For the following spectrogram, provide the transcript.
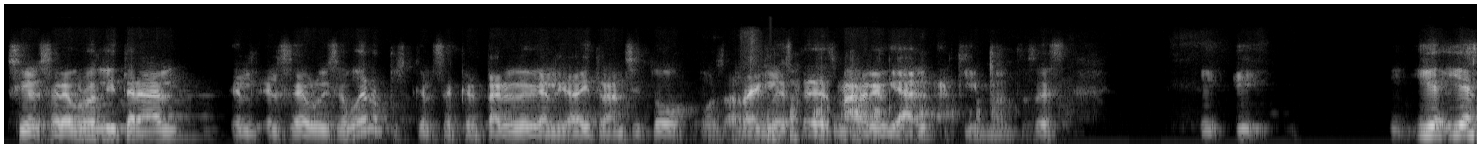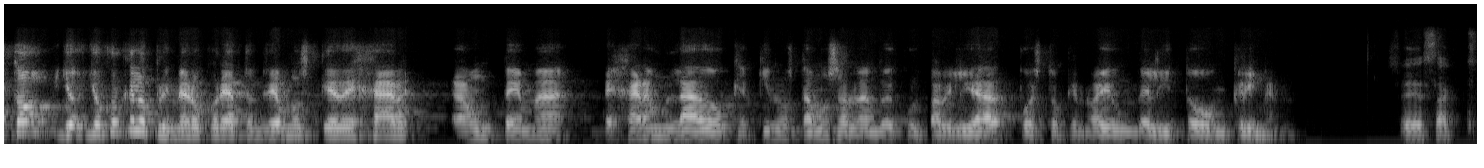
si el cerebro es literal, el, cerebro dice, bueno, pues que el secretario de Vialidad y Tránsito pues arregle este desmadre vial aquí, ¿no? Entonces, y, y, y, esto, yo, yo creo que lo primero, Corea, tendríamos que dejar a un tema dejar a un lado que aquí no estamos hablando de culpabilidad, puesto que no hay un delito o un crimen. Sí, exacto.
